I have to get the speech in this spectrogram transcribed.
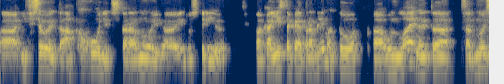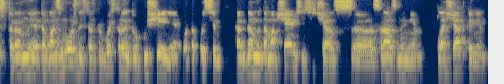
э, и все это обходит стороной э, индустрию, Пока есть такая проблема, то э, онлайн это, с одной стороны, это возможность, а с другой стороны, это упущение. Вот, допустим, когда мы там общаемся сейчас э, с разными площадками,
